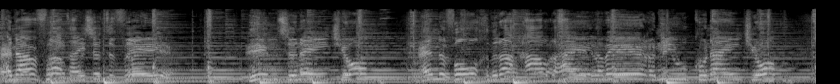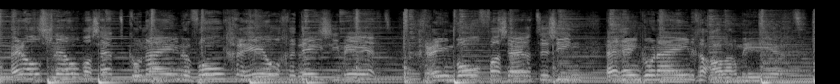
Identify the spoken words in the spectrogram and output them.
En daar vrat hij ze tevreden in zijn eentje op. En de volgende dag haalde hij er weer een nieuw konijntje op. En al snel was het konijnenvolk geheel gedecimeerd. Geen wolf was er te zien en geen konijn gealarmeerd.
